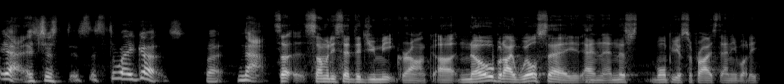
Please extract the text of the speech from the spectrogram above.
yeah, it's just it's just the way it goes. But no. So somebody said, "Did you meet Gronk?" Uh, no, but I will say, and and this won't be a surprise to anybody.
